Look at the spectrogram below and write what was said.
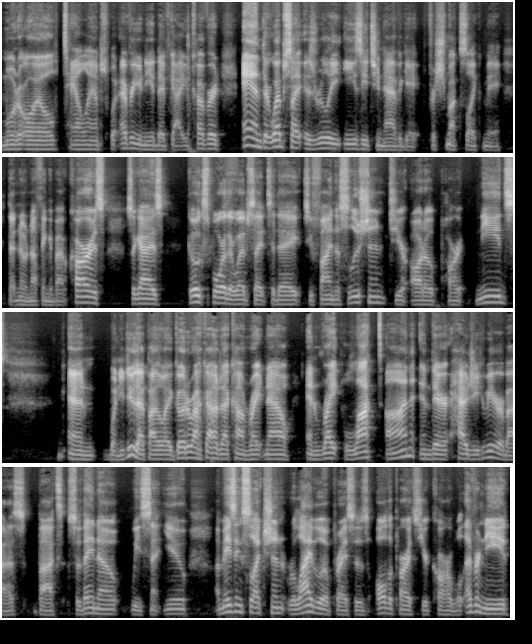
motor oil, tail lamps, whatever you need, they've got you covered. And their website is really easy to navigate for schmucks like me that know nothing about cars. So, guys, go explore their website today to find a solution to your auto part needs. And when you do that, by the way, go to rockauto.com right now and write locked on in their How'd You Hear About Us box so they know we sent you. Amazing selection, reliable low prices, all the parts your car will ever need.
